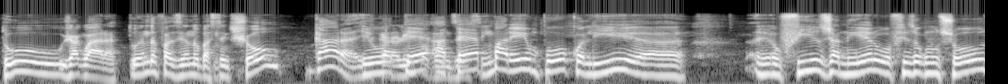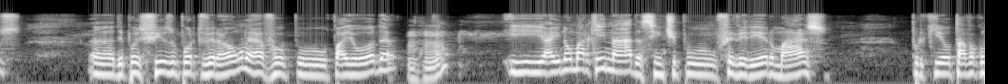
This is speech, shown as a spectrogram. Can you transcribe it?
tu, Jaguara, tu anda fazendo bastante show? Cara, eu até, vamos dizer até assim? parei um pouco ali. ah, eu fiz janeiro, eu fiz alguns shows. ah, depois fiz o Porto Verão, né? Vou pro Paioda. Uhum. E aí não marquei nada, assim, tipo fevereiro, março. Porque eu tava com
